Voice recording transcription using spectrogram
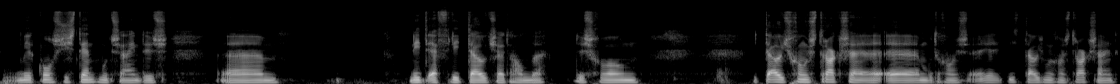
meer consistent moet zijn. Dus ehm, niet even die touwtjes uit handen. Dus gewoon die touwtjes gewoon strak zijn. eh, moeten gewoon, eh, die touwtjes moeten gewoon strak zijn.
